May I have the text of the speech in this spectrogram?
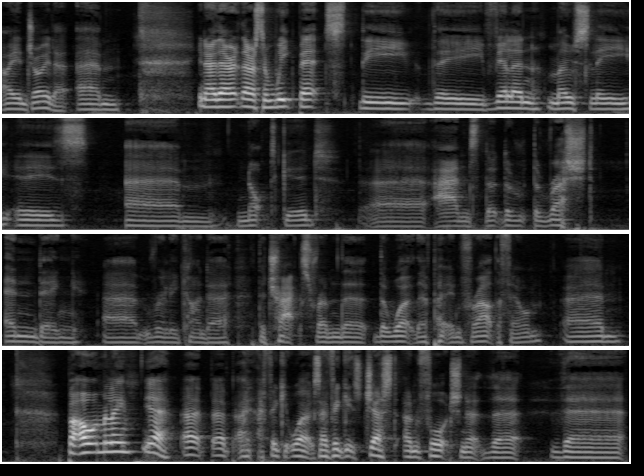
I enjoyed it. Um, you know, there there are some weak bits. The the villain mostly is um, not good, uh, and the, the the rushed ending um, really kind of detracts from the the work they've put in throughout the film. Um, but ultimately, yeah, uh, uh, I, I think it works. I think it's just unfortunate that there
